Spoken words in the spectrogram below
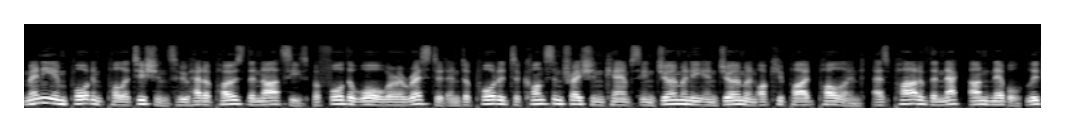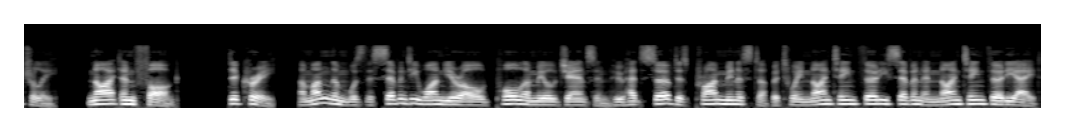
Many important politicians who had opposed the Nazis before the war were arrested and deported to concentration camps in Germany and German-occupied Poland, as part of the Nacht und Nebel literally, night and fog, decree. Among them was the 71-year-old Paul Emile Janson who had served as Prime Minister between 1937 and 1938.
